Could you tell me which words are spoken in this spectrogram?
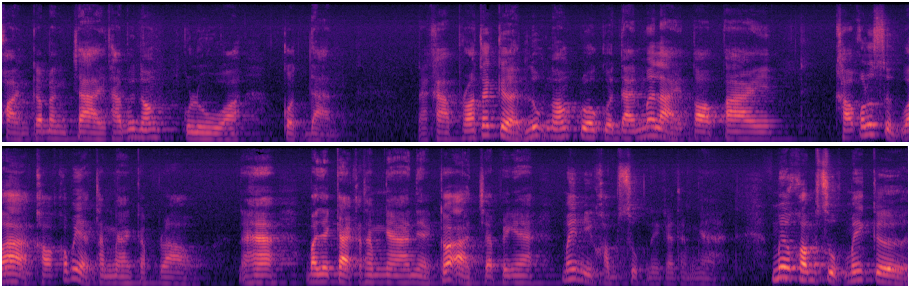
ขวัญกำลังใจทำให้ลูกน้องกลัวกดดันนะครับเพราะถ้าเกิดลูกน้องกลัวกดดันเมื่อไหร่ต่อไป เขาก็รู้สึกว่าเขาก็ไม่อยากทำงานกับเรานะฮะบรรยากาศการทำงานเนี่ยก็อาจจะเป็นไงไม่มีความสุขในการทำงาน เมื่อความสุขไม่เกิด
